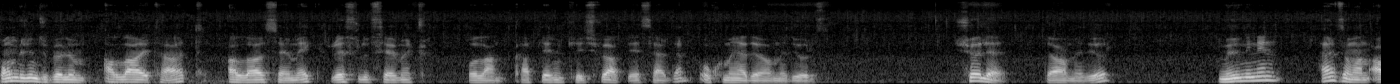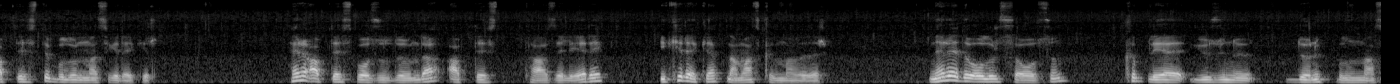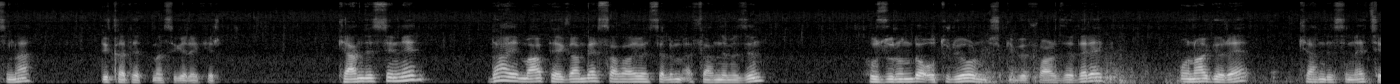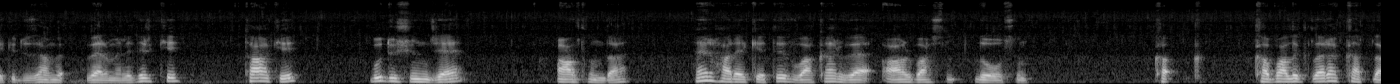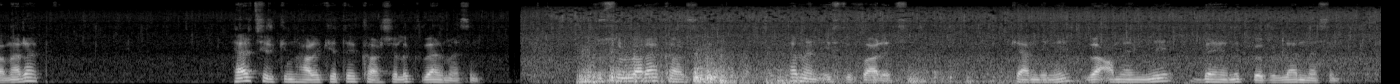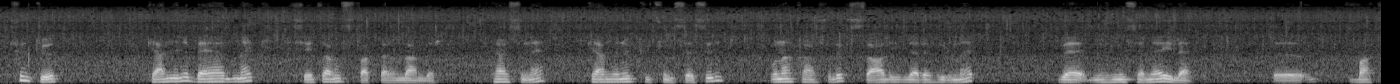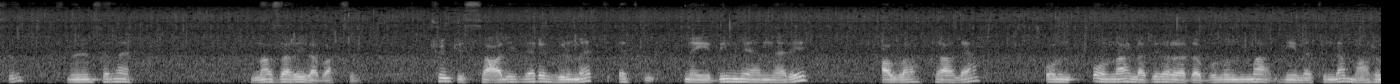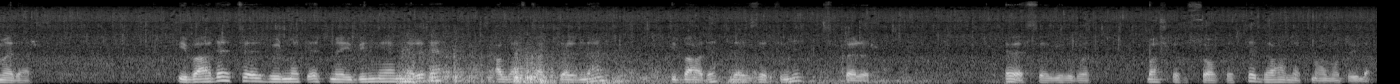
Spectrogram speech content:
11. bölüm Allah'a itaat, Allah'ı sevmek, Resulü sevmek olan Kalplerin Keşfi adlı eserden okumaya devam ediyoruz. Şöyle devam ediyor. Müminin her zaman abdesti bulunması gerekir. Her abdest bozulduğunda abdest tazeleyerek iki rekat namaz kılmalıdır. Nerede olursa olsun kıbleye yüzünü dönük bulunmasına dikkat etmesi gerekir. Kendisini daima Peygamber sallallahu aleyhi ve sellem Efendimizin huzurunda oturuyormuş gibi farz ederek ona göre kendisine çeki düzen ve- vermelidir ki ta ki bu düşünce altında her hareketi vakar ve ağırbaşlı olsun. Ka- kabalıklara katlanarak her çirkin harekete karşılık vermesin. Kusurlara karşılık hemen istiğfar etsin. Kendini ve amelini beğenip böbürlenmesin. Çünkü kendini beğenmek şeytanın sıfatlarındandır. Tersine kendini küçümsesin, buna karşılık salihlere hürmet ve mühimseme ile e, baksın, mühimseme nazarıyla baksın. Çünkü salihlere hürmet etmeyi bilmeyenleri Allah Teala on, onlarla bir arada bulunma nimetinden mahrum eder. İbadet ve hürmet etmeyi bilmeyenleri de Allah kalplerinden ibadet lezzetini çıkarır. Evet sevgili dostlar, başka bir sohbette devam etme umuduyla.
